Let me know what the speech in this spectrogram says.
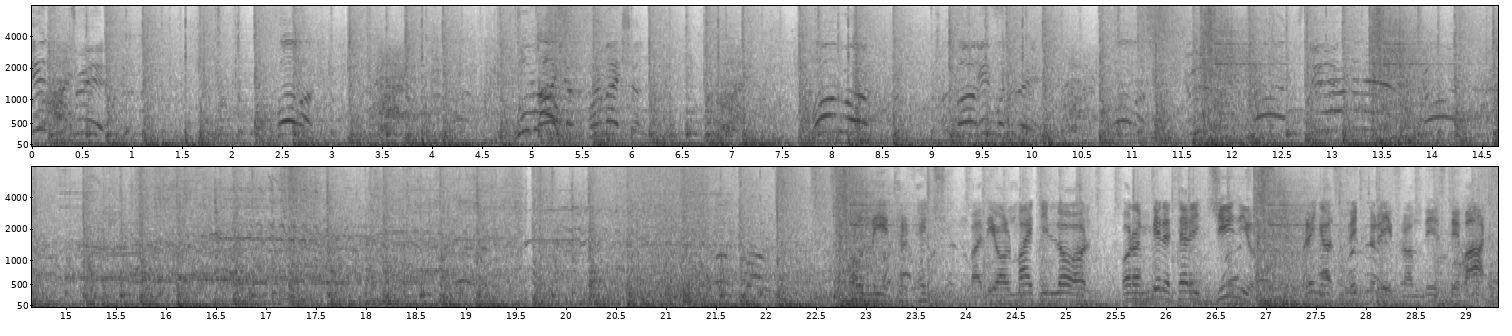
Infantry! Forward! Move Titan formation! Onward! Onward! Infantry! Forward! Charge the enemy! Charge! Only intervention by the Almighty Lord or a military genius can bring us victory from this debacle.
